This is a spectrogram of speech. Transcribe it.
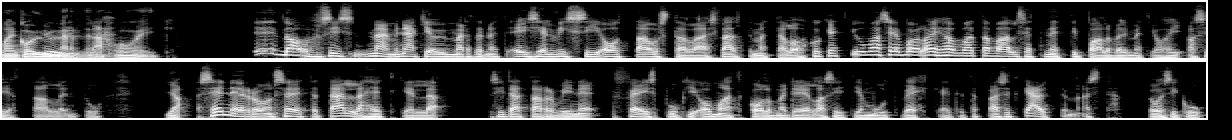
Olenko ymmärtänyt Kyllä. oikein? E, no siis näin minäkin olen ymmärtänyt, että ei siellä vissiin ole taustalla edes välttämättä lohkoketju, vaan siellä voi olla ihan vaan tavalliset nettipalvelimet, joihin asiat tallentuu. Ja sen ero on se, että tällä hetkellä sitä tarvii ne Facebookin omat 3D-lasit ja muut vehkeet, että pääset käyttämään sitä. Toisin kuin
